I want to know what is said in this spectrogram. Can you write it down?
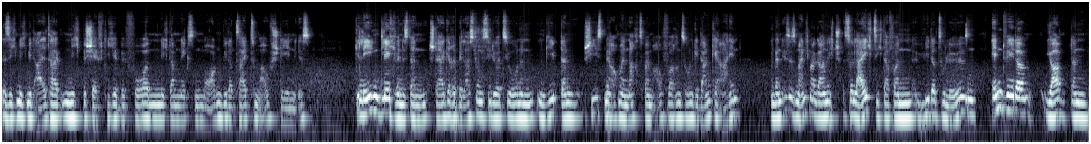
dass ich mich mit Alltag nicht beschäftige, bevor nicht am nächsten Morgen wieder Zeit zum Aufstehen ist. Gelegentlich, wenn es dann stärkere Belastungssituationen gibt, dann schießt mir auch mal nachts beim Aufwachen so ein Gedanke ein, und dann ist es manchmal gar nicht so leicht, sich davon wieder zu lösen. Entweder, ja, dann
